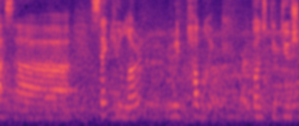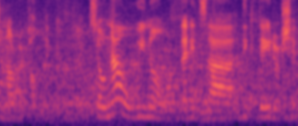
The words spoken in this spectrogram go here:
as a secular republic, constitutional republic. So now we know that it's a dictatorship.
